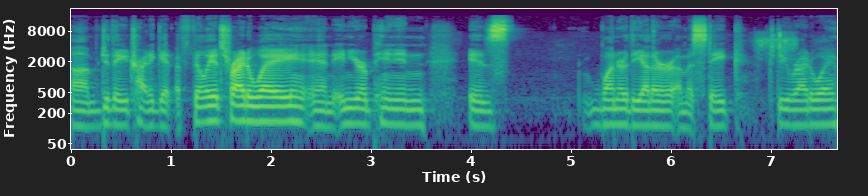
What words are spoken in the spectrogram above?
Um, do they try to get affiliates right away? And in your opinion, is one or the other a mistake to do right away?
